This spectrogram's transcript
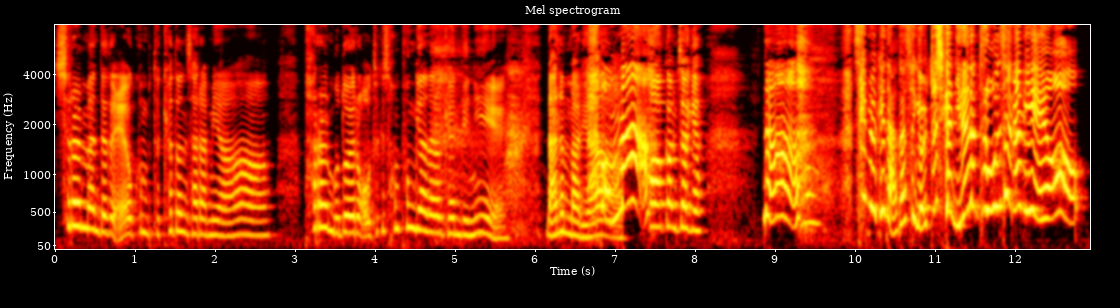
7월만 돼도 에어컨부터 켜던 사람이야. 8월 무더위를 어떻게 선풍기 하나로 견디니? 나는 말이야. 엄마! 아 깜짝이야. 나 새벽에 나가서 12시간 일하다 들어온 사람이에요.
